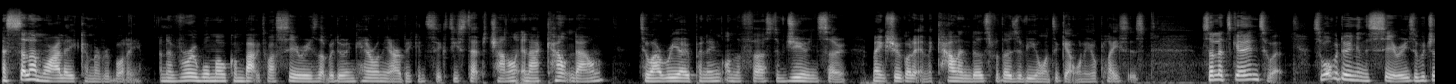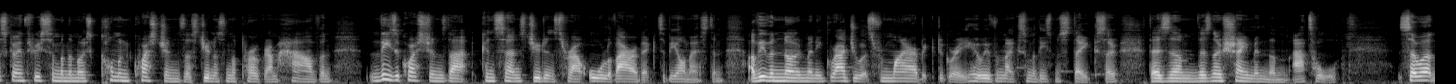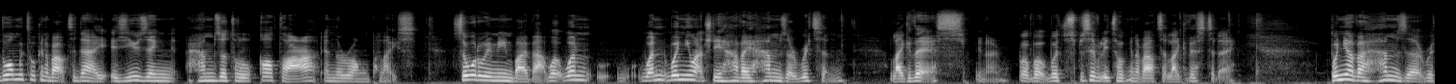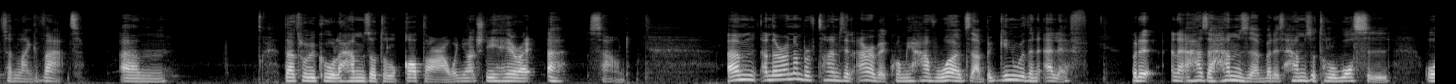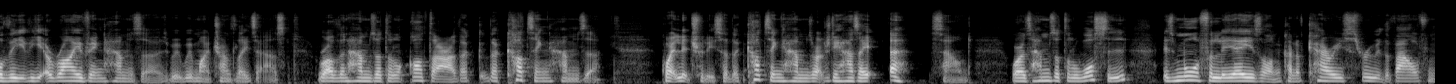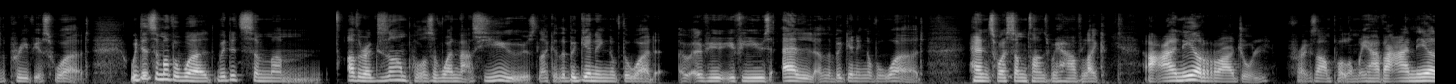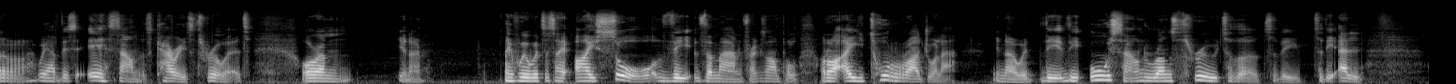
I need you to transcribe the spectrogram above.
Assalamu alaikum everybody and a very warm welcome back to our series that we're doing here on the Arabic in 60 Steps channel in our countdown to our reopening on the 1st of June so make sure you've got it in the calendars for those of you who want to get one of your places. So let's get into it. So what we're doing in this series is we're just going through some of the most common questions that students on the program have and these are questions that concern students throughout all of Arabic to be honest and I've even known many graduates from my Arabic degree who even make some of these mistakes so there's um there's no shame in them at all. So uh, the one we're talking about today is using hamzatul qata' in the wrong place. So what do we mean by that? Well, when when when you actually have a hamza written like this, you know, but, but we're specifically talking about it like this today. When you have a hamza written like that, um, that's what we call a hamzatul qata' when you actually hear a uh sound. Um, and there are a number of times in Arabic when we have words that begin with an alif, but it and it has a hamza, but it's hamza hamzatul wasil or the, the arriving hamza, we, we might translate it as, rather than hamza al qata', the, the cutting hamza, quite literally. So the cutting hamza actually has a uh sound, whereas hamza al wasl is more for liaison, kind of carries through the vowel from the previous word. We did some other word, we did some um, other examples of when that's used, like at the beginning of the word, if you if you use el at the beginning of a word. Hence why sometimes we have like anir rajul, for example, and we have anir, we have this i sound that's carried through it. Or, um, you know, if we were to say, I saw the, the man, for example, ra'aytur rajula, you know, the, the u sound runs through to the, to the, to the l.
